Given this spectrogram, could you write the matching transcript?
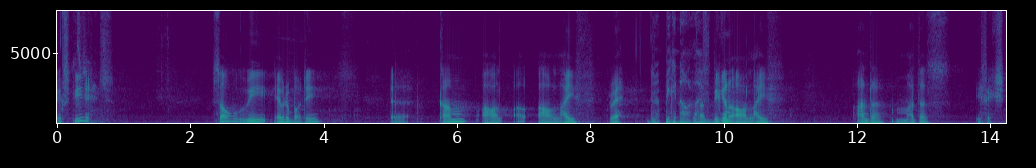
experience. So we, everybody, uh, come our, our, our life where? Begin our life. Uh, begin our life under mother's affection.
